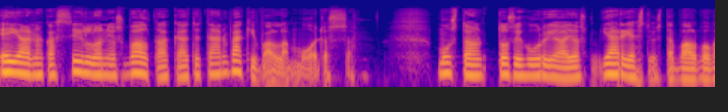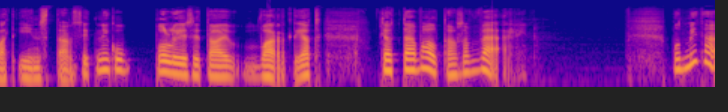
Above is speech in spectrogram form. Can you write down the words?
Ei ainakaan silloin, jos valtaa käytetään väkivallan muodossa. Musta on tosi hurjaa, jos järjestystä valvovat instanssit, niin kuin poliisi tai vartijat, käyttää valtaansa väärin. Mutta mitä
